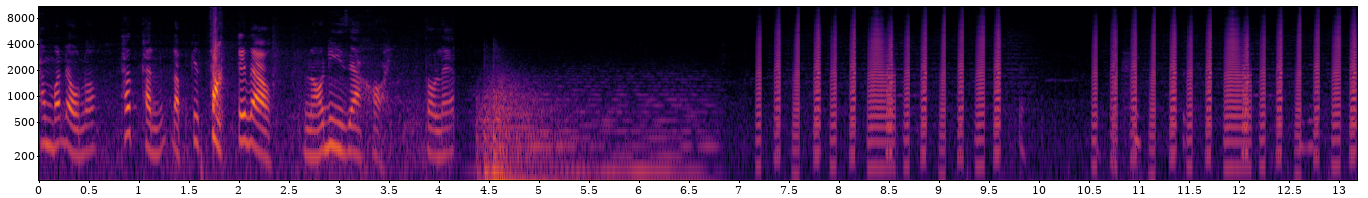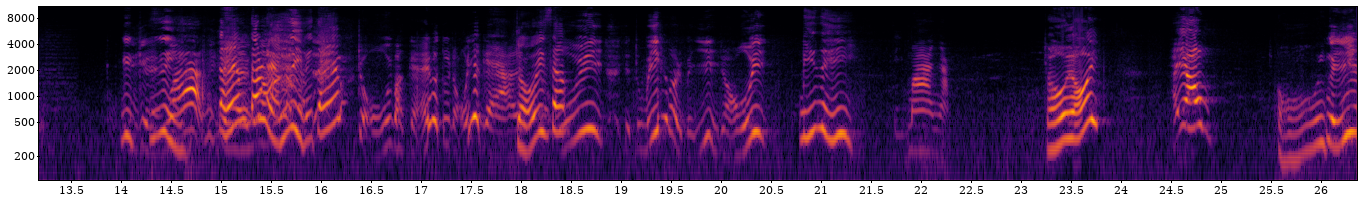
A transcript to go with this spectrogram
Xong bắt đầu nó thất thần nó đập cái phật cái vào nó đi ra khỏi toilet. Cái, cái gì? quá, tám tám làm cái gì vậy tám trời ơi bà kể mà tôi nổi da gà Trời ơi, sao? giờ tôi biết mà bị gì rồi. Bí gì? Bị ma nhập. Trời ơi thấy không? Ôi. Nghĩ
